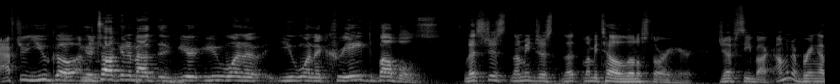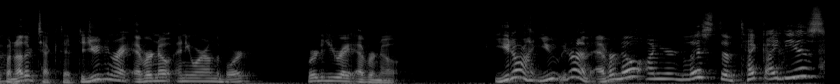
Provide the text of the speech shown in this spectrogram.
after you go, I you're mean, talking about the you you want to you want to create bubbles. let's just let me just let, let me tell a little story here. Jeff Sibbach, I'm going to bring up another tech tip. Did you even write Evernote anywhere on the board? Where did you write Evernote? You don't you, you don't have Evernote on your list of tech ideas?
